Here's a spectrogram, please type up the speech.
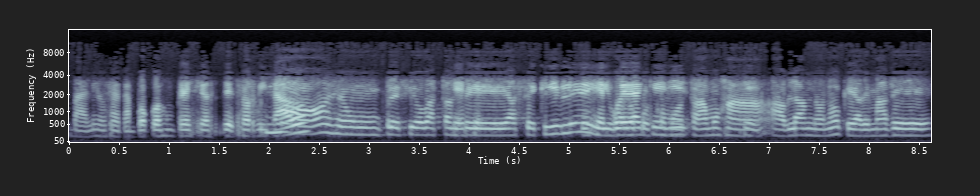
Vale, o sea, tampoco es un precio desorbitado. No, es un precio bastante asequible y bueno, pues como estábamos hablando, ¿no? Que además de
